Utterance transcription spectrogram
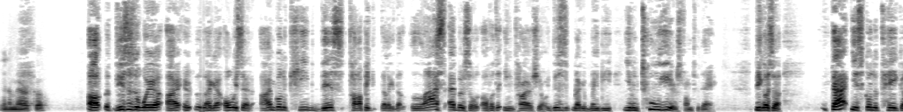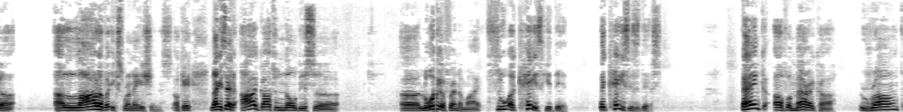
in America? Uh, this is where I, like I always said, I'm going to keep this topic like the last episode of the entire show. This is like maybe even two years from today, because uh, that is going to take a, a lot of explanations. Okay, like I said, I got to know this uh, uh, lawyer friend of mine through a case he did. The case is this: Bank of America wronged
